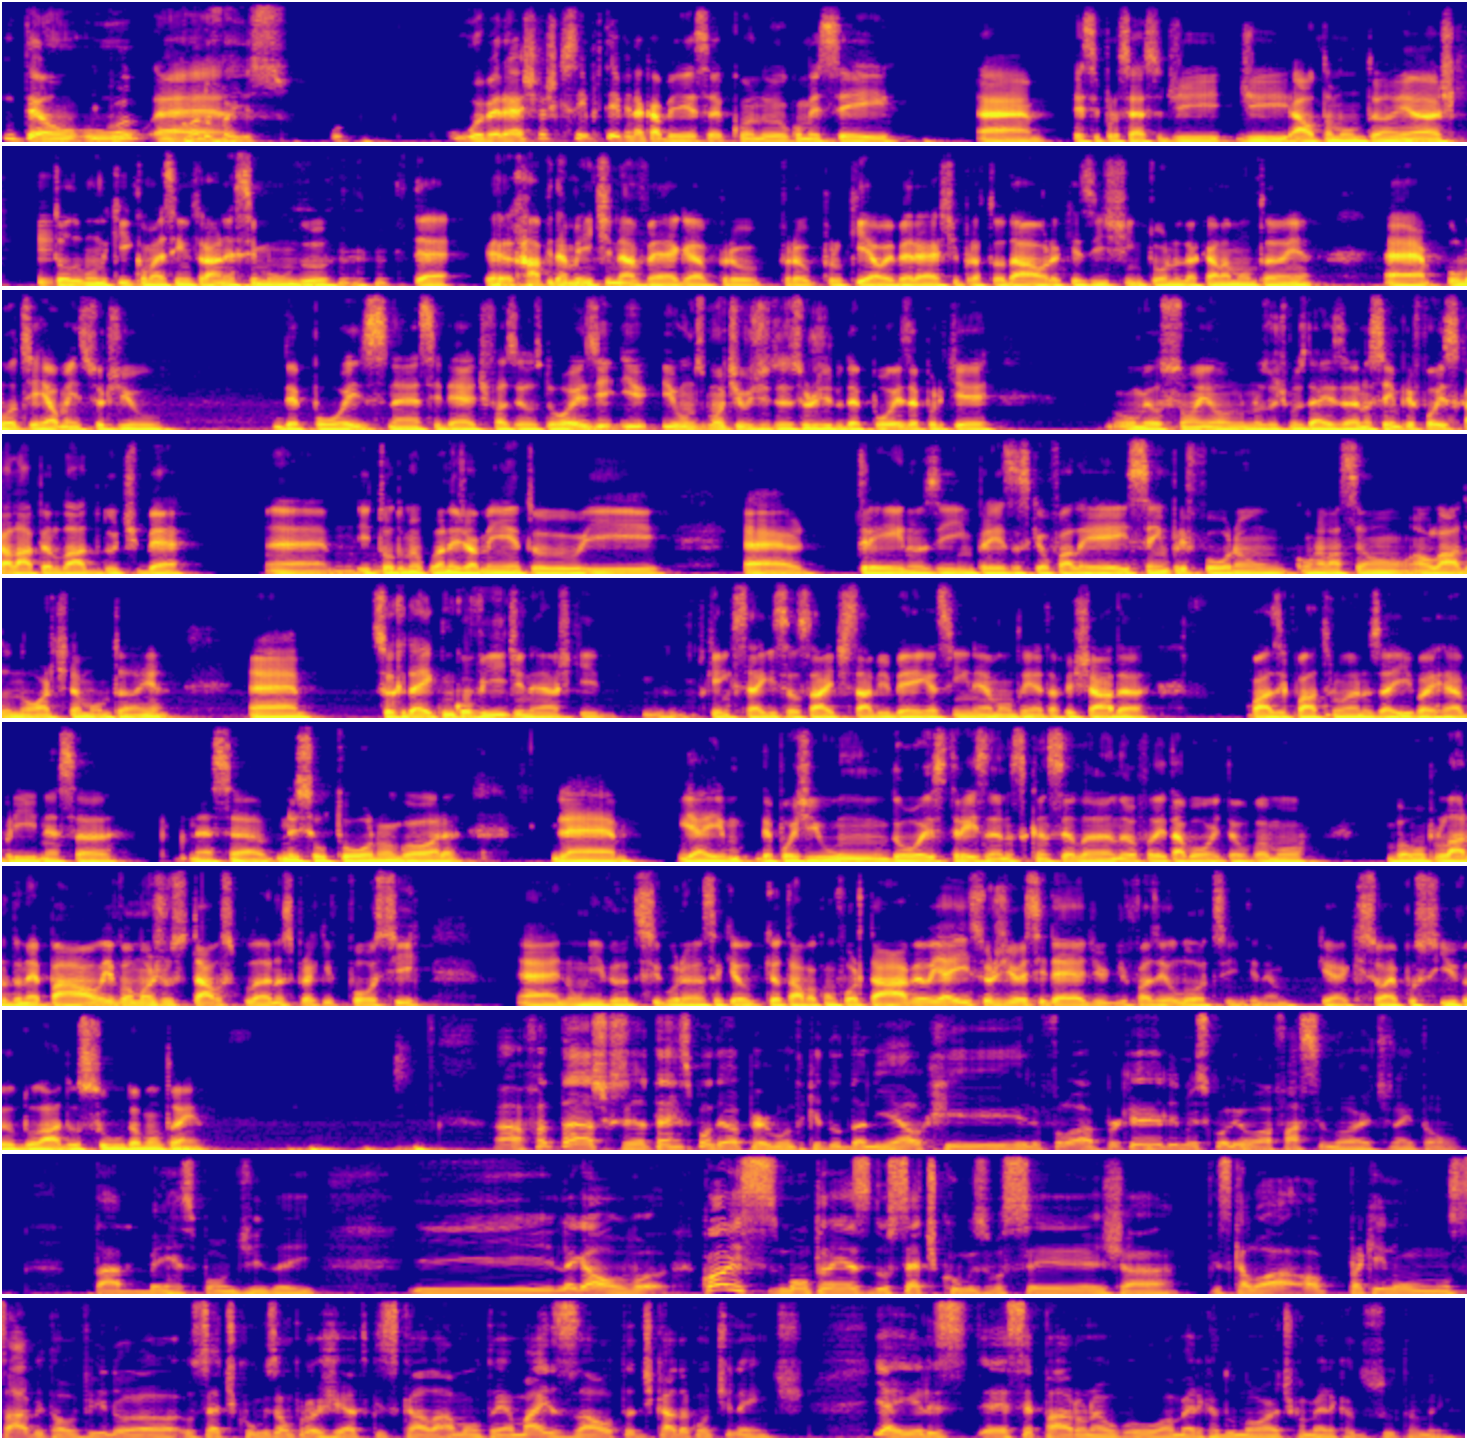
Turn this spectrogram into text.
Então, o, quando, é, quando foi isso? O Everest acho que sempre teve na cabeça quando eu comecei é, esse processo de, de alta montanha. Acho que todo mundo que começa a entrar nesse mundo é, rapidamente navega pro, pro que é o Everest, para toda a aura que existe em torno daquela montanha. É, o Lhotse realmente surgiu depois, né, essa ideia de fazer os dois. E, e, e, um dos motivos de ter surgido depois é porque o meu sonho nos últimos 10 anos sempre foi escalar pelo lado do Tibete. É, uhum. E todo o meu planejamento e é, treinos e empresas que eu falei sempre foram com relação ao lado norte da montanha. É, só que daí com Covid, né, acho que quem segue seu site sabe bem, assim, né, a montanha está fechada quase quatro anos aí, vai reabrir nessa, nessa, nesse outono agora. É, e aí, depois de um, dois, três anos cancelando, eu falei, tá bom, então vamos, vamos pro lado do Nepal e vamos ajustar os planos para que fosse é, num nível de segurança que eu, que eu tava confortável. E aí surgiu essa ideia de, de fazer o Lotse, entendeu? Que é que só é possível do lado sul da montanha. Ah, fantástico. Você até respondeu a pergunta aqui do Daniel, que ele falou, ah, por que ele não escolheu a face norte, né? Então, tá bem respondido aí. E legal. Quais montanhas dos Sete Cumes você já escalou? Ah, para quem não, não sabe, tá ouvindo, uh, o Sete Cumes é um projeto que escala a montanha mais alta de cada continente. E aí eles é, separam, né? O, América do Norte com a América do Sul também.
